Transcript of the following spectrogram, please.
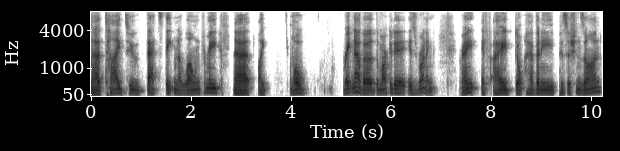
uh, tied to that statement alone for me. Uh, like, well, right now the the market is running right? If I don't have any positions on,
